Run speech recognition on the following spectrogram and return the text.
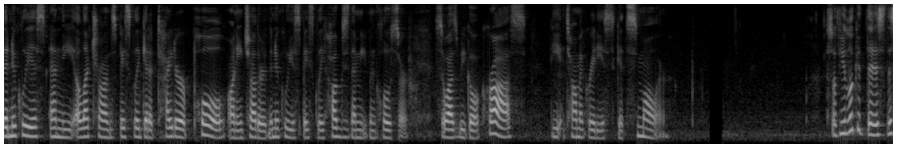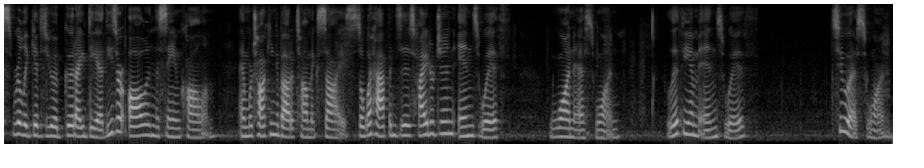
the nucleus and the electrons basically get a tighter pull on each other. The nucleus basically hugs them even closer. So as we go across, the atomic radius gets smaller. So if you look at this, this really gives you a good idea. These are all in the same column, and we're talking about atomic size. So what happens is hydrogen ends with 1s1. Lithium ends with 2s1.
